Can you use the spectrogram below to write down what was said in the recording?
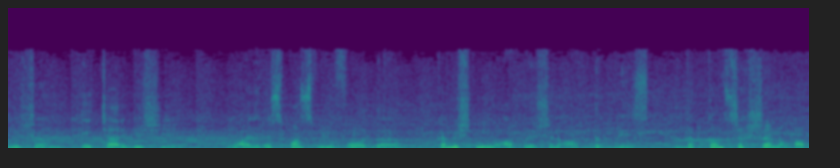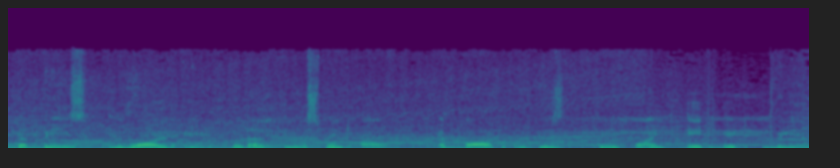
Commission HRBC was responsible for the commissioning operation of the bridge. The construction of the bridge involved a total investment of about rupees 3.88 billion.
